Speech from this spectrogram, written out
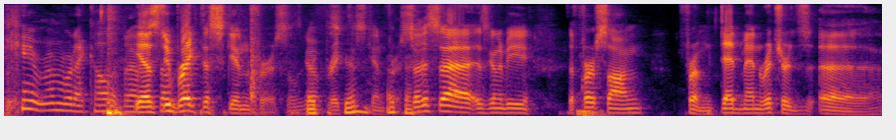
I can't remember what I called it, but I Yeah, was let's so do break the skin first. Let's go break, Break the the skin Skin? first. Okay. So this uh, is going to be the first song from Dead Men Richards uh,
